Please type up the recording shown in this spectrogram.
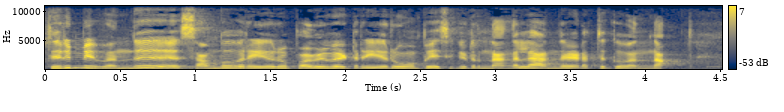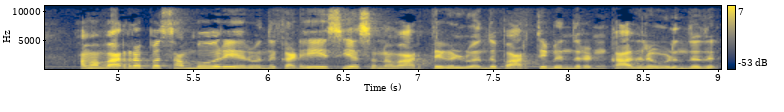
திரும்பி வந்து சம்புவரையரும் பழுவேற்றையரும் பேசிக்கிட்டு இருந்தாங்கல்ல அந்த இடத்துக்கு வந்தான். அவன் வர்றப்ப சம்புவரையர் வந்து கடைசியாக சொன்ன வார்த்தைகள் வந்து பார்த்திபேந்திரன் காதில் விழுந்தது.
